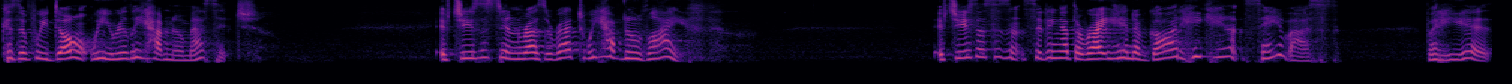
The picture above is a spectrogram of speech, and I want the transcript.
Because if we don't, we really have no message. If Jesus didn't resurrect, we have no life. If Jesus isn't sitting at the right hand of God, he can't save us, but he is.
